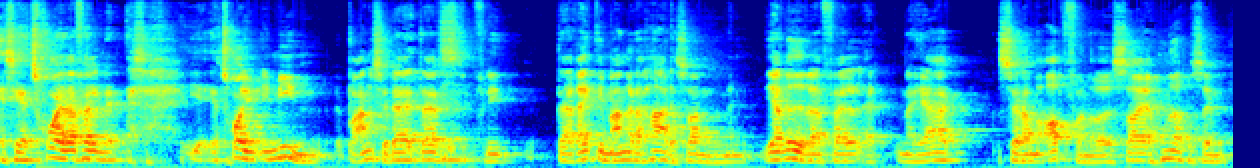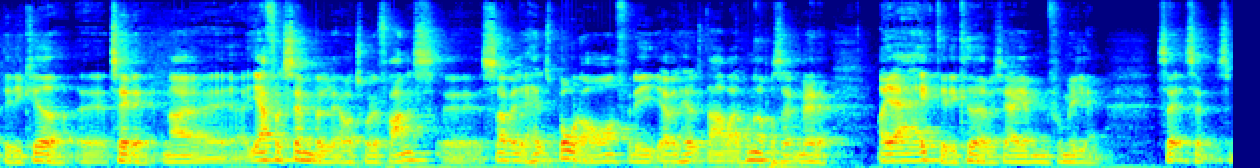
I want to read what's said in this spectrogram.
Altså jeg tror i hvert fald, altså, jeg, jeg tror i, i min branche, der, der, fordi der er rigtig mange, der har det sådan, men jeg ved i hvert fald, at når jeg sætter mig op for noget, så er jeg 100% dedikeret øh, til det. Når jeg, øh, jeg for eksempel laver Tour de France, øh, så vil jeg helst bo derovre, fordi jeg vil helst arbejde 100% med det, og jeg er ikke dedikeret, hvis jeg er hjemme i familien. Så, så, så,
